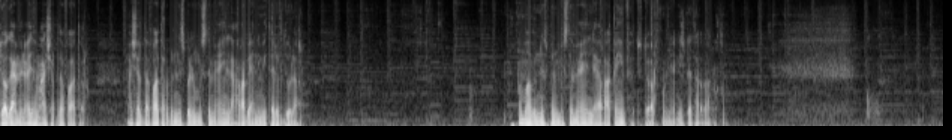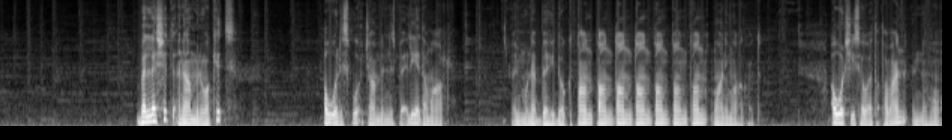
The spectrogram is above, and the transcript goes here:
توقع من عندهم عشر دفاتر. عشر دفاتر بالنسبة للمستمعين العرب يعني مئة ألف دولار. أما بالنسبة للمستمعين العراقيين فأنتوا تعرفون يعني إيش قد هذا الرقم. بلشت انام من وقت أول أسبوع كان بالنسبة لي دمار. المنبه يدق طن طن طن طن طن طن طن واني ما أقعد. أول شيء سويته طبعا إنه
